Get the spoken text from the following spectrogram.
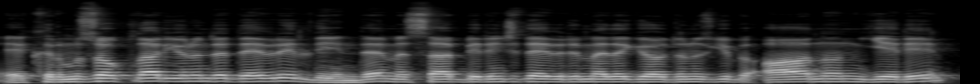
E, kırmızı oklar yönünde devrildiğinde mesela birinci devrilmede gördüğünüz gibi A'nın yeri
